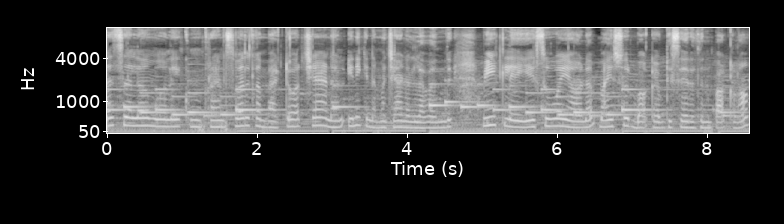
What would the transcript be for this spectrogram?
அஸ்லாம் அலைக்கும் friends welcome back to our channel இன்றைக்கி நம்ம சேனலில் வந்து வீட்டிலேயே சுவையான மைசூர் பாக் எப்படி செய்கிறதுன்னு பார்க்கலாம்.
